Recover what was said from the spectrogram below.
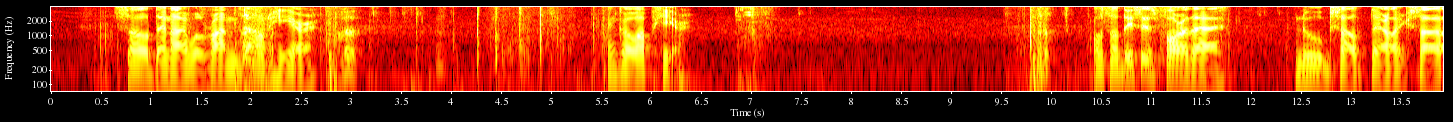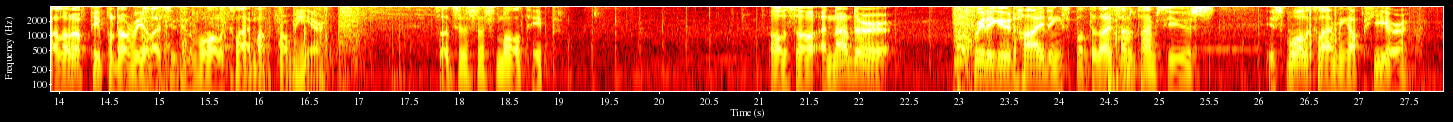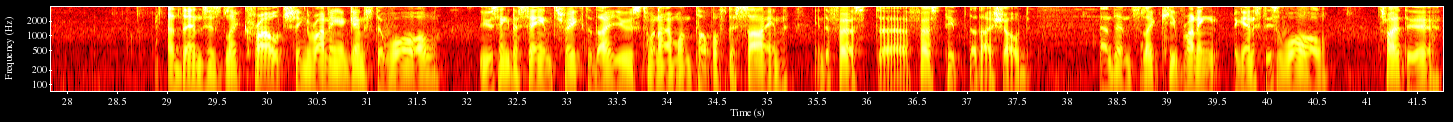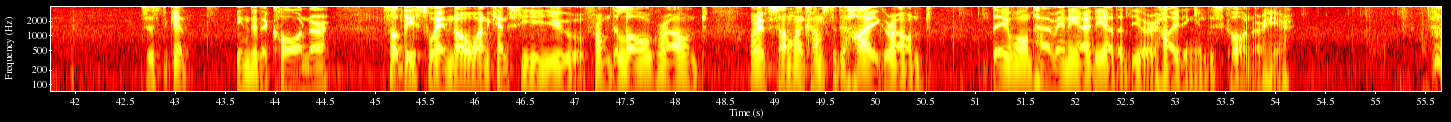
So then I will run down here and go up here. Also, this is for the noobs out there. Like, so a lot of people don't realize you can wall climb up from here. So it's just a small tip. Also, another pretty good hiding spot that I sometimes use is wall climbing up here and then just like crouching running against the wall using the same trick that I used when I'm on top of the sign in the first uh, first tip that I showed. And then just, like keep running against this wall try to just get into the corner. So this way no one can see you from the low ground or if someone comes to the high ground they won't have any idea that you're hiding in this corner here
